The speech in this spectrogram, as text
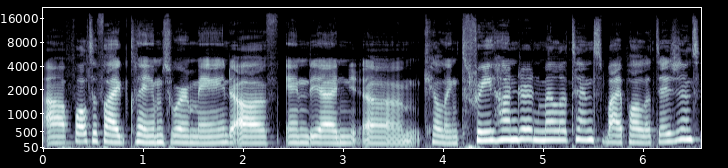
Uh, falsified claims were made of India um, killing 300 militants by politicians,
